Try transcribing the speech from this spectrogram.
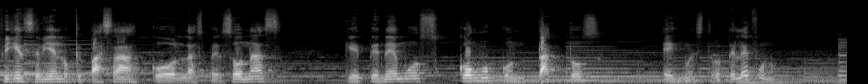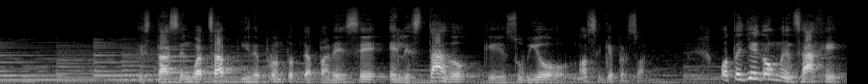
Fíjense bien lo que pasa con las personas que tenemos como contactos en nuestro teléfono. Estás en WhatsApp y de pronto te aparece el estado que subió no sé qué persona. O te llega un mensaje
